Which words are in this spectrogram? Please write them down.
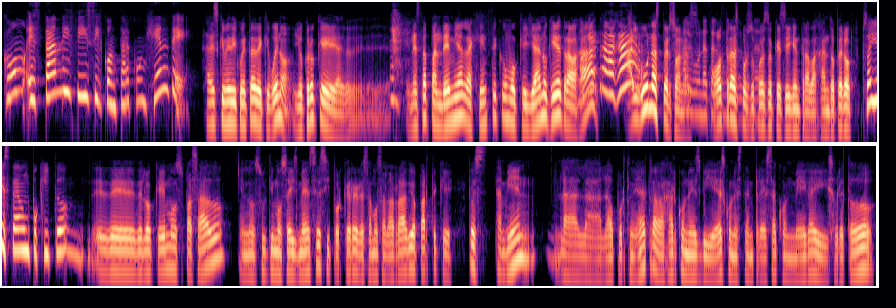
¿Cómo es tan difícil contar con gente? ¿Sabes que me di cuenta de que, bueno, yo creo que eh, en esta pandemia la gente como que ya no quiere No trabajar. quiere trabajar. Algunas personas, Algunas, algunas, otras por supuesto que siguen trabajando, pero pues ahí está un poquito eh, de, de lo que hemos pasado. En los últimos seis meses y por qué regresamos a la radio. Aparte que, pues también la, la, la, oportunidad de trabajar con SBS, con esta empresa, con Mega y sobre todo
